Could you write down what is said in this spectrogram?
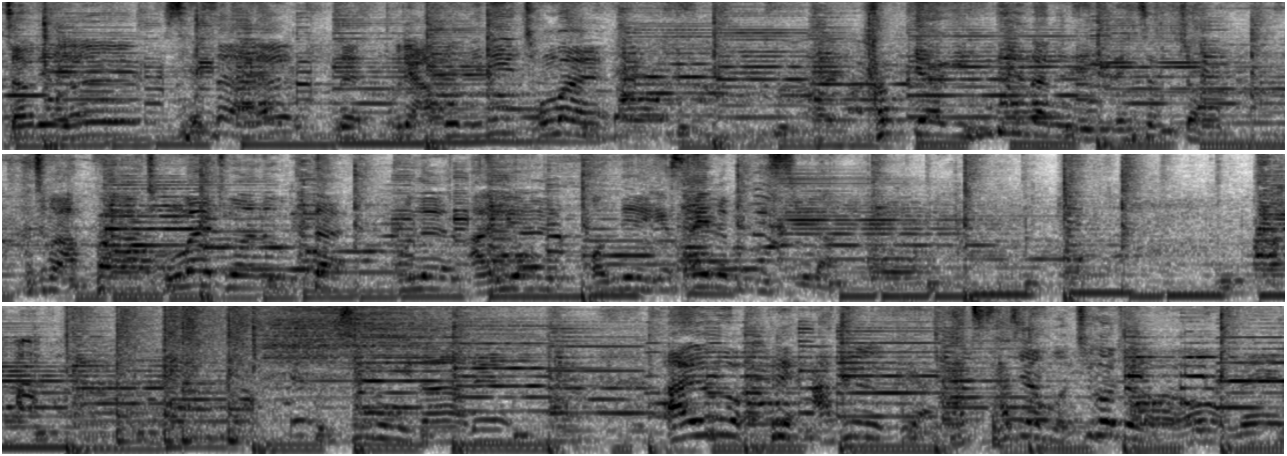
자, 우리 13살, 네, 우리 아버님이 정말 함께하기 힘들다는 얘기를 했었죠. 하지만 아빠가 정말 좋아하는 우리 딸, 오늘 아이유 언니에게 사인을 받고 있습니다. 네, 우리 친구입니다. 네. 아유, 그래, 아들, 그래, 같이 사진 한번 찍어줘요. 네.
